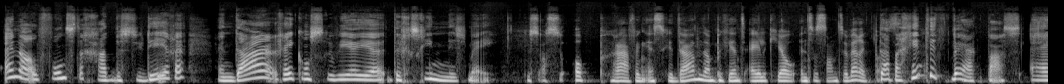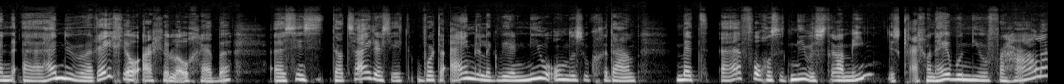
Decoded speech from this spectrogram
en alle vondsten gaat bestuderen. En daar reconstrueer je de geschiedenis mee. Dus als de opgraving is gedaan, dan begint eigenlijk jouw interessante werk pas. Daar begint het werk pas. En uh, nu we een regio-archeoloog hebben, uh, sinds dat zij er zit, wordt er eindelijk weer nieuw onderzoek gedaan met volgens het nieuwe stramien. Dus krijgen we een heleboel nieuwe verhalen.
